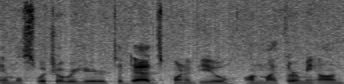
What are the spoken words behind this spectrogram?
And we'll switch over here to Dad's point of view on my Thermion.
